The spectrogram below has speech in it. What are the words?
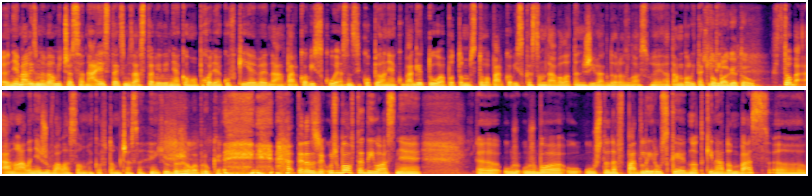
nemali sme veľmi čas sa nájsť, tak sme zastavili v nejakom obchodiaku v Kieve na parkovisku. Ja som si kúpila nejakú bagetu a potom z toho parkoviska som dávala ten živák do rozhlasu. Hej. A tam boli takí... 100 tí... bagetov. 100, áno, ale nežuvala som ako v tom čase. Hej. Si držala v ruke. a teraz, že už bol vtedy vlastne Uh, už, už, bolo, už teda vpadli ruské jednotky na Donbass uh,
